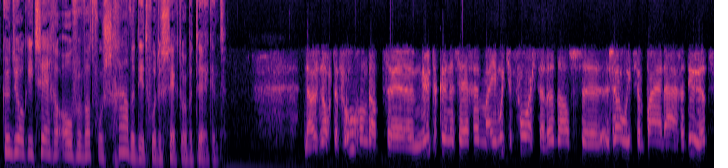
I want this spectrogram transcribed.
Kunt u ook iets zeggen over wat voor schade dit voor de sector betekent? Nou, het is nog te vroeg om dat uh, nu te kunnen zeggen. Maar je moet je voorstellen dat als uh, zoiets een paar dagen duurt...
